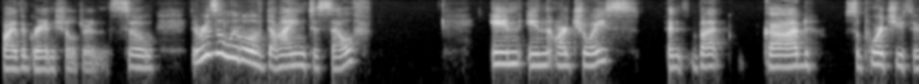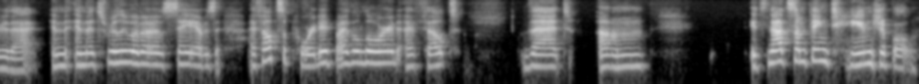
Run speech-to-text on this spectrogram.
by the grandchildren. So there is a little of dying to self in in our choice and but God supports you through that. And and that's really what I was say. I was I felt supported by the Lord. I felt that um it's not something tangible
